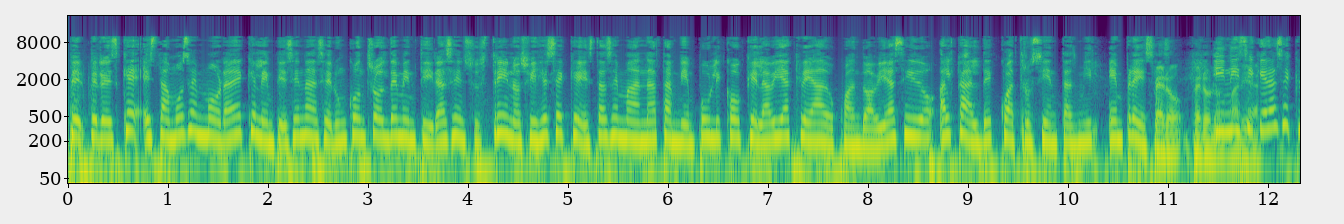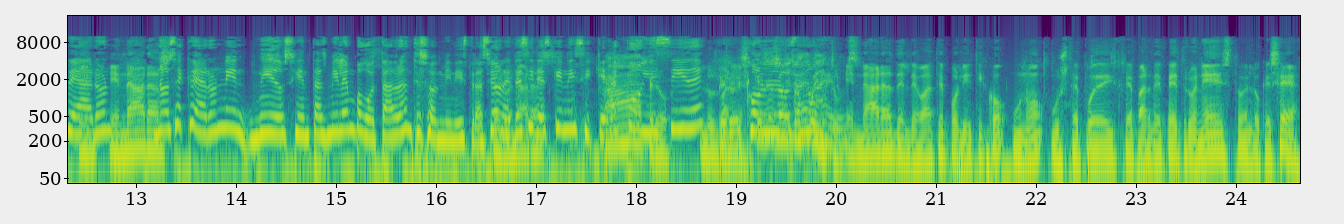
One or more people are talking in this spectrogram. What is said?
Pero, pero es que estamos en mora de que le empiecen a hacer un control de mentiras en sus trinos. Fíjese que esta semana también publicó que él había creado, cuando había sido alcalde, 400 mil empresas. Pero- pero, y ni María, siquiera se crearon, en- en aras- no se crearon ni, ni 200 mil en Bogotá durante su administración. Es decir, aras- es que ni siquiera Ah, coincide Luz María, es que con los números. En aras del debate político, uno, usted puede discrepar de Petro en esto, en lo que sea,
